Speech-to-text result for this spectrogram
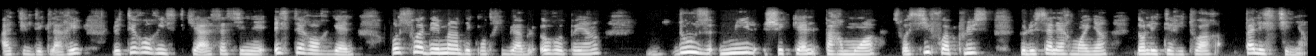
a-t-il déclaré. Le terroriste qui a assassiné Esther Orgen reçoit des mains des contribuables européens 12 000 shekels par mois, soit six fois plus que le salaire moyen dans les territoires palestiniens.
